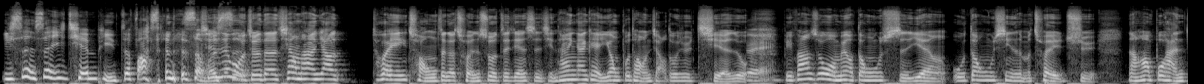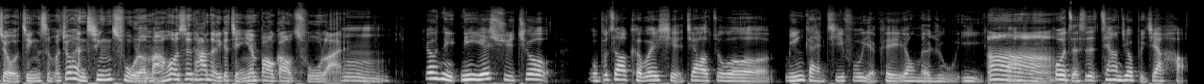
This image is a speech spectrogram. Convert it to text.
一剩剩一千瓶，这发生了什么事？其实我觉得，像它要。推崇这个纯素这件事情，它应该可以用不同角度去切入。对，比方说，我没有动物实验，无动物性什么萃取，然后不含酒精什么，就很清楚了嘛。嗯、或者是它的一个检验报告出来。嗯，就你你也许就我不知道可不可以写叫做敏感肌肤也可以用的乳液啊，嗯、或者是这样就比较好。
